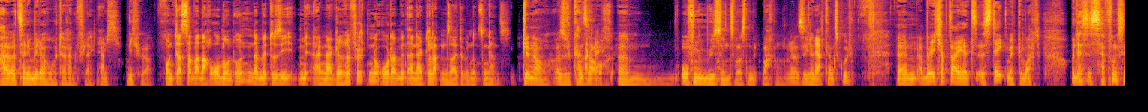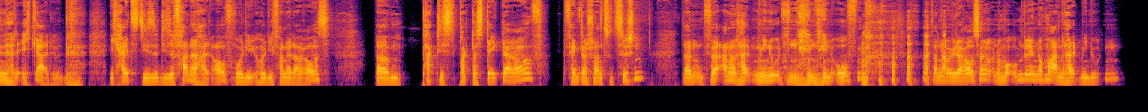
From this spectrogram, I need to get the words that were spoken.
halber Zentimeter hoch der Rand vielleicht, Ja. nicht, nicht höher. Und das aber nach oben und unten, damit du sie mit einer geriffelten oder mit einer glatten Seite benutzen kannst. Genau, also du kannst Okay. da auch ähm, Ofengemüse und sowas mitmachen. Ne? Sicherlich Ja. ganz gut. Ähm, aber ich habe da jetzt Steak mitgemacht und das ist, funktioniert halt echt geil. Ich heiz diese, diese Pfanne halt auf, hol die, hol die Pfanne da raus, ähm, pack, die, pack das Steak darauf, fängt dann schon an zu zischen, dann für anderthalb Minuten in den Ofen, dann nochmal wieder rausholen und nochmal umdrehen, nochmal anderthalb Minuten.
